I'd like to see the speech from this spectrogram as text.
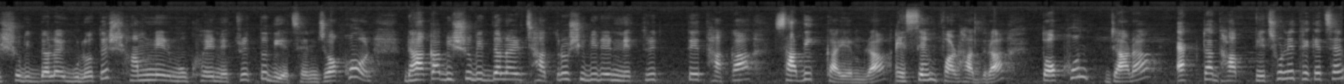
বিশ্ববিদ্যালয়গুলোতে সামনের মুখ হয়ে নেতৃত্ব দিয়েছেন। যখন ঢাকা বিশ্ববিদ্যালয়ের ছাত্র শিবিরের নেতৃত্বে থাকা সাদিক কায়েমরা, এস এম ফারহাদরা, তখন যারা একটা ধাপ পেছনে থেকেছেন,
